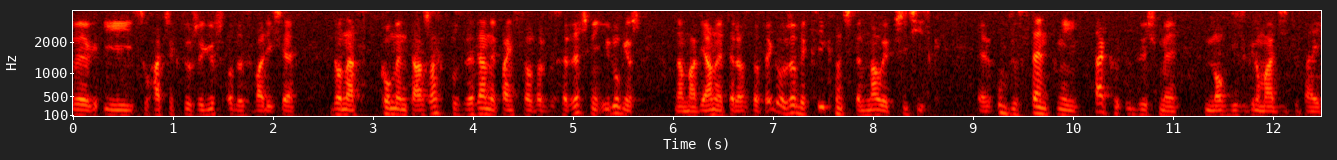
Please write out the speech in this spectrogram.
y, i słuchaczy, którzy już odezwali się do nas w komentarzach. Pozdrawiamy Państwa bardzo serdecznie i również namawiamy teraz do tego, żeby kliknąć ten mały przycisk y, udostępnij, tak byśmy mogli zgromadzić tutaj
